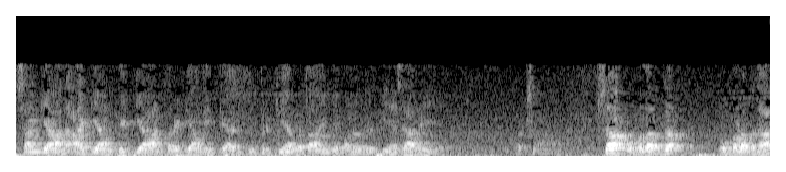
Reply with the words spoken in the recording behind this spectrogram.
संज्ञान आज्ञान विज्ञान, प्रज्ञान इत्यादि जो वृत्तियाँ बताएँगे। मनोवृत्तियाँ सारी है बक्षमान स उपलब्ध, उपलब्धा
